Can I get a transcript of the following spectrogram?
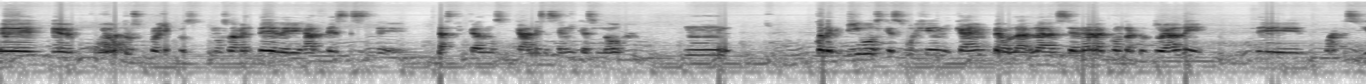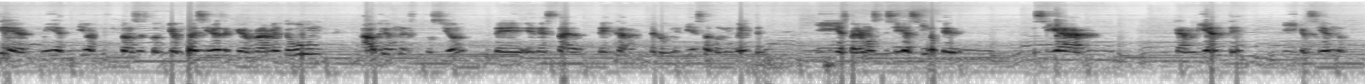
Eh, eh, y otros proyectos, no solamente de artes este, plásticas, musicales, escénicas, sino mmm, colectivos que surgen y caen, pero la, la escena contracultural de, de bueno, sigue muy activa. Entonces, lo que yo puedo decir es de que realmente hubo un auge, una explosión de, en esta década, de 2010 a 2020 y esperemos que siga así, que siga cambiante y creciendo.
